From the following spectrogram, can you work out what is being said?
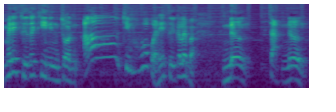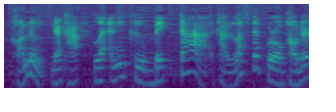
ไม่ได้ซื้อสักทีหนึ่งจนอ้าวทีมพ่อเปิดให้ซื้อก็เลยแบบหนึ่งจัดหนึ่งขอหนึ่งนะคะ และอันนี้คือเบกก้าค่ะ Luster Grow Powder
